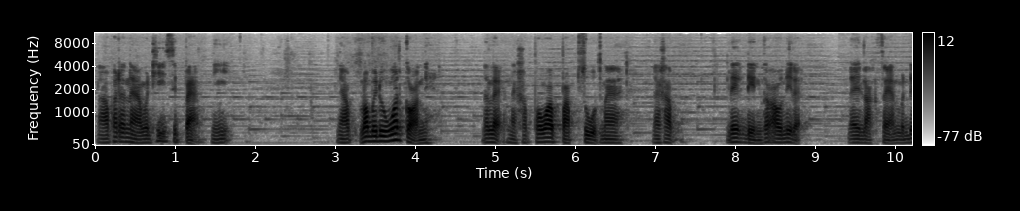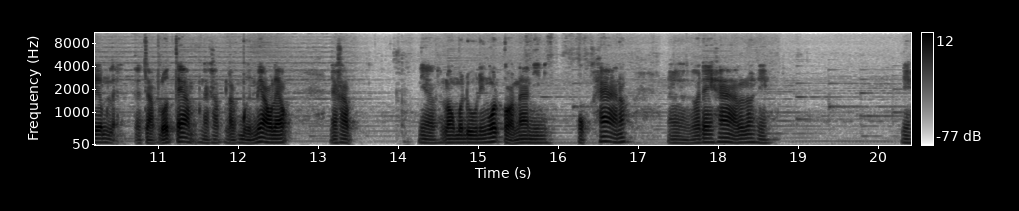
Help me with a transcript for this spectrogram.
เราพัฒนาวันที่ 18 นี้นะครับเราไปดูงวดก่อนนี่นั่นแหละนะครับ เพราะว่าปรับสูตรมานะครับ เลขเด่นก็เอานี่แหละ ในหลักแสนเหมือนเดิมแหละแต่จับลดแต้มนะครับหลักหมื่นไม่เอาแล้วนะครับเนี่ยลองมาดูในงวดก่อนหน้านี้หกห้าเนาะเออก็ได้ห้าแล้วเนาะนี่นี่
